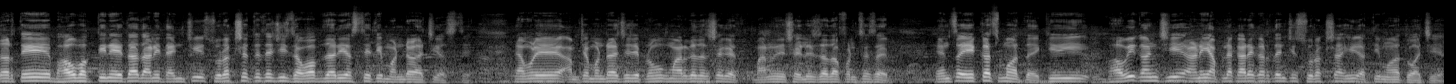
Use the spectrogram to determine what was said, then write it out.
तर ते भावभक्तीने येतात आणि त्यांची सुरक्षिततेची जबाबदारी असते ती मंडळाची असते. त्यामुळे आमच्या मंडळाचे जे प्रमुख मार्गदर्शक आहेत माननीय शैलेशदादा फणसे साहेब यांचं एकच मत आहे की भाविकांची आणि आपल्या कार्यकर्त्यांची सुरक्षा ही अतिमहत्त्वाची आहे.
